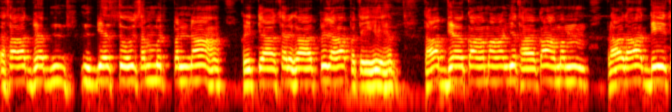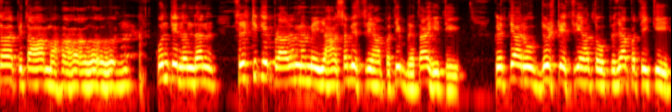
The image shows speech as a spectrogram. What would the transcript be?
असाध्यस्तु समुत्पन्ना कृत्या सर्गात प्रजापते। ताभ्य कामान यथा कामम प्राराध्य स पितामह। कुंती नंदन, सृष्टि के प्रारंभ में यहाँ सब स्त्रियाँ पतिव्रता ही थी। कृत्यारूप दुष्ट स्त्रियाँ तो प्रजापति की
